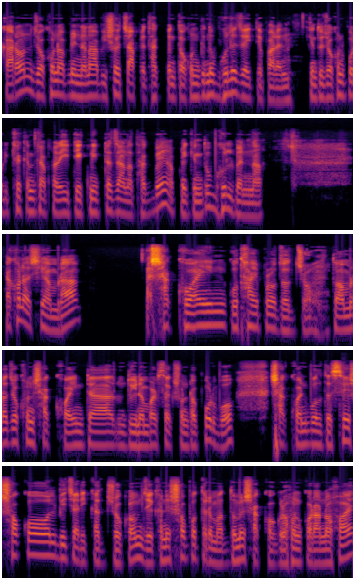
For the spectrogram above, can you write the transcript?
কারণ যখন আপনি নানা বিষয়ে চাপে থাকবেন, তখন কিন্তু ভুলে যাইতে পারেন। কিন্তু যখন পরীক্ষা কেন্দ্রে আপনার এই টেকনিকটা জানা থাকবে, আপনি কিন্তু ভুলবেন না। এখন আসি আমরা সাক্ষ্য আইন কোথায় প্রযোজ্য? তো আমরা যখন সাক্ষ্য আইনটা দুই নম্বর সেকশনটা পড়ব, সাক্ষ্য আইন বলতেছে সকল বিচারিক কার্যক্রম যেখানে শপথের মাধ্যমে সাক্ষ্য গ্রহণ করানো হয়,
